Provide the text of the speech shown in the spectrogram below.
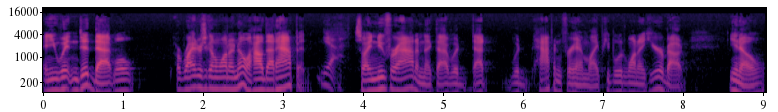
and you went and did that. Well, a writer's going to want to know how that happened. Yeah. So I knew for Adam that that would that would happen for him. Like people would want to hear about, you know.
